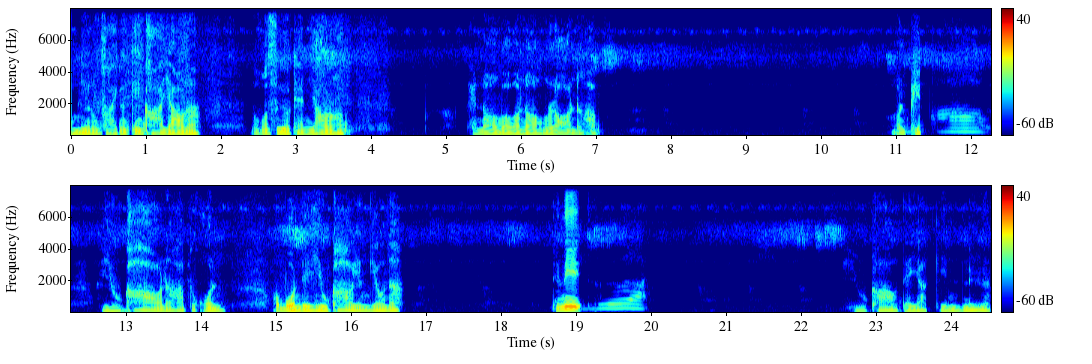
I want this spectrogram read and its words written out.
มเนี่ยต้องใส่กางเกงขายาวนะ แล้วก็เสื้อแขนยาวนะครับ เห็นน้องบอกว่าน้องร้อนนะครับ มันผิดข้าว หิวข้าวนะครับ ทุกคน เอาบนเดียหิวข้าวอย่างเดียวนะ ที่นี่เลือดหิวข้าวแต่อยากกินเลือด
